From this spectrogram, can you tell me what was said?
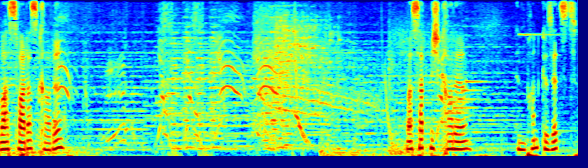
Was war das gerade? Was hat mich gerade in Brand gesetzt?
